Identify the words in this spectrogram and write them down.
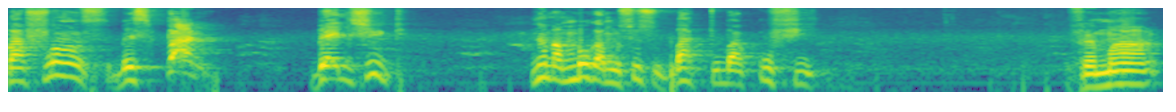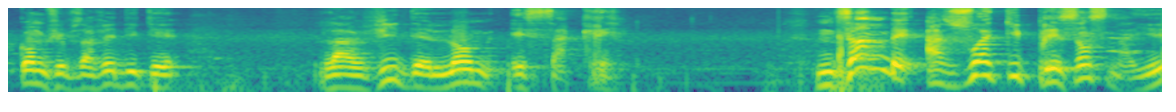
Bafrance baespagne belgique. Na bamboka mosusu bato bakufi vraiment comme je vous avais dit que la vie de l'homme est sacrée. Nzambe azwaki présence na ye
